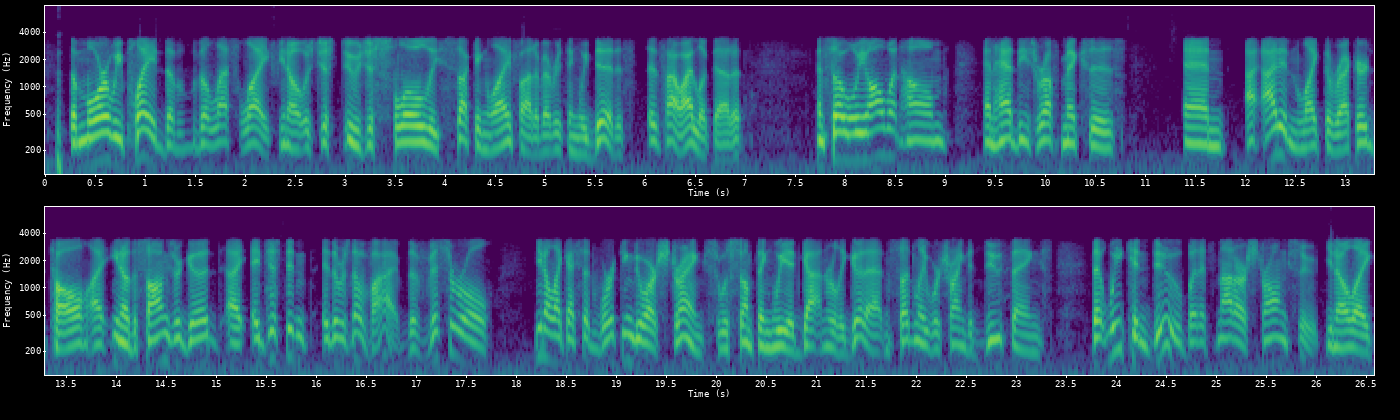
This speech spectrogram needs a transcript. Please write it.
the more we played, the the less life. You know, it was just it was just slowly sucking life out of everything we did. It's it's how I looked at it. And so we all went home and had these rough mixes and I, I didn't like the record tall. I you know, the songs are good. I it just didn't there was no vibe. The visceral you know, like I said, working to our strengths was something we had gotten really good at, and suddenly we're trying to do things that we can do, but it's not our strong suit. You know, like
